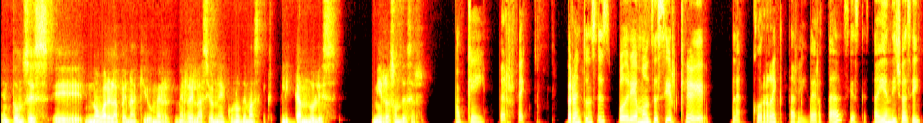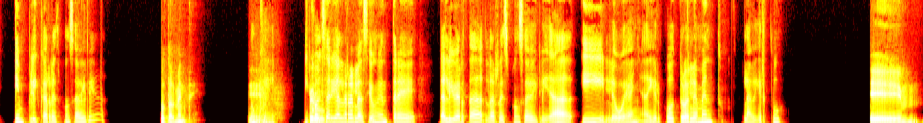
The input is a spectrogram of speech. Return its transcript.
Entonces eh, no vale la pena que yo me, me relacione con los demás explicándoles mi razón de ser. Ok, perfecto. Pero entonces podríamos decir que la correcta libertad, si es que está bien dicho así, implica responsabilidad. Totalmente. Eh, ¿Y cuál sería la relación entre la libertad, la responsabilidad y le voy a añadir otro elemento, la virtud? Em,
